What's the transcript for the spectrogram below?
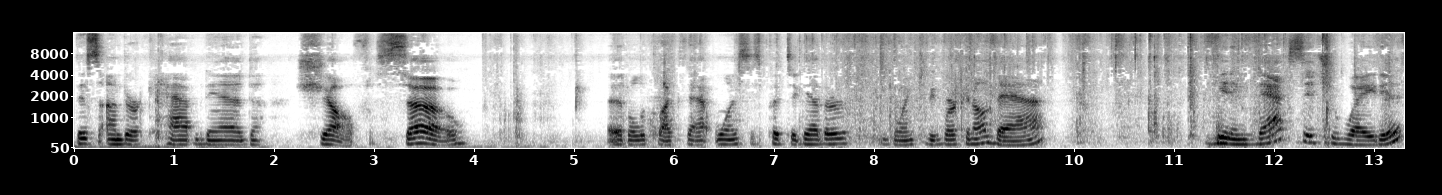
this under cabinet shelf. So it'll look like that once it's put together. I'm going to be working on that. Getting that situated.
